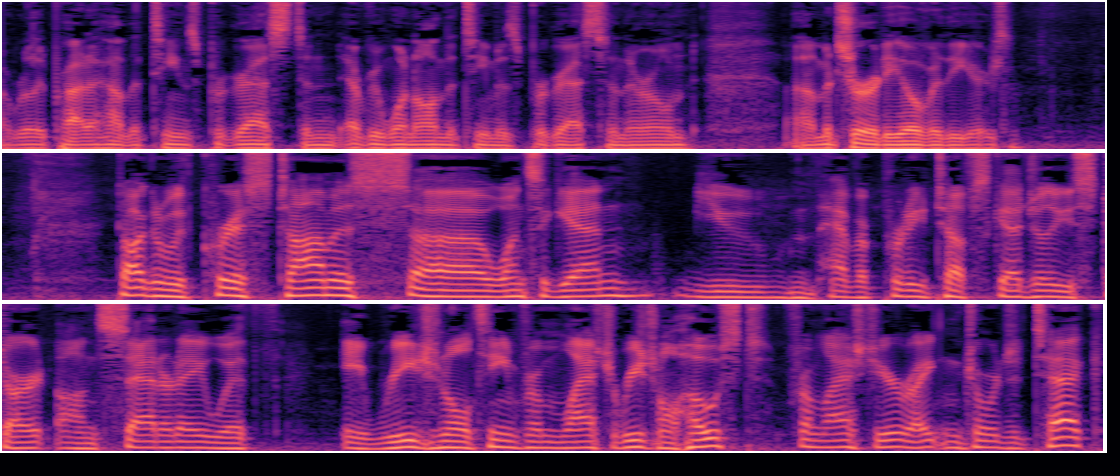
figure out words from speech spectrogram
really proud of how the team's progressed, and everyone on the team has progressed in their own uh, maturity over the years. Talking with Chris Tamas uh, once again. You have a pretty tough schedule. You start on Saturday with a regional team from last year, regional host from last year, right, in Georgia Tech.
